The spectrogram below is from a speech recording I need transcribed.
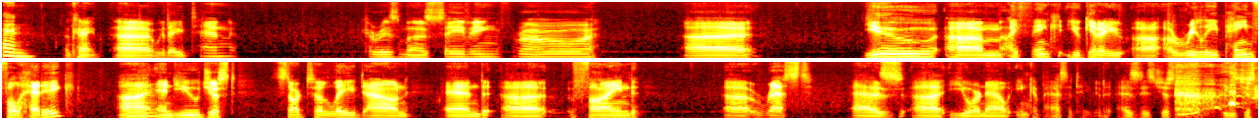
Ten. Okay, uh, with a 10 charisma saving throw, uh, you, um, I think you get a, uh, a really painful headache, uh, and you just start to lay down and uh, find uh, rest as uh, you are now incapacitated. As it's just, he's just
